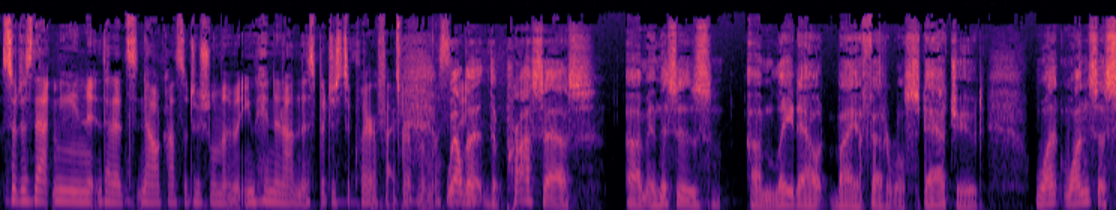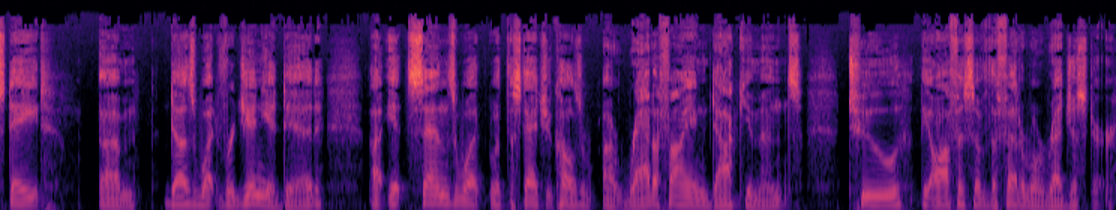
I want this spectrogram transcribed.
So does that mean that it's now a constitutional amendment? You hinted on this, but just to clarify for everyone listening. Well, the, the process um, and this is um, laid out by a federal statute. Once a state um, does what Virginia did, uh, it sends what, what the statute calls uh, ratifying documents to the Office of the Federal Register.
